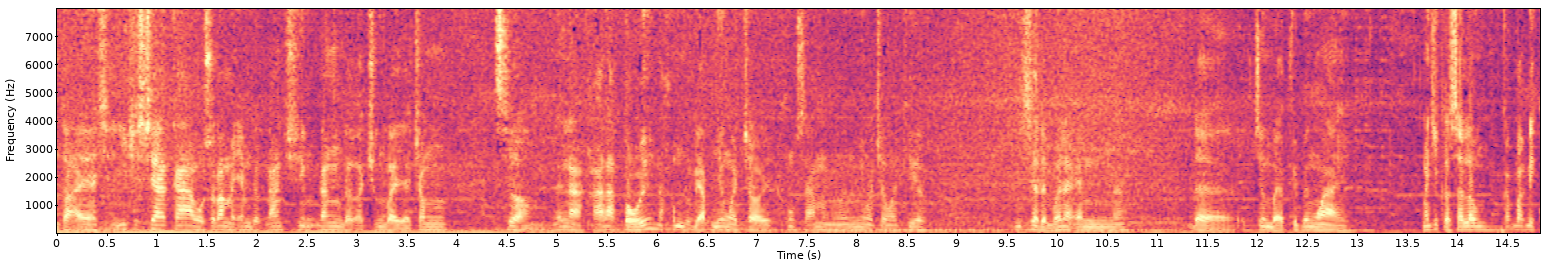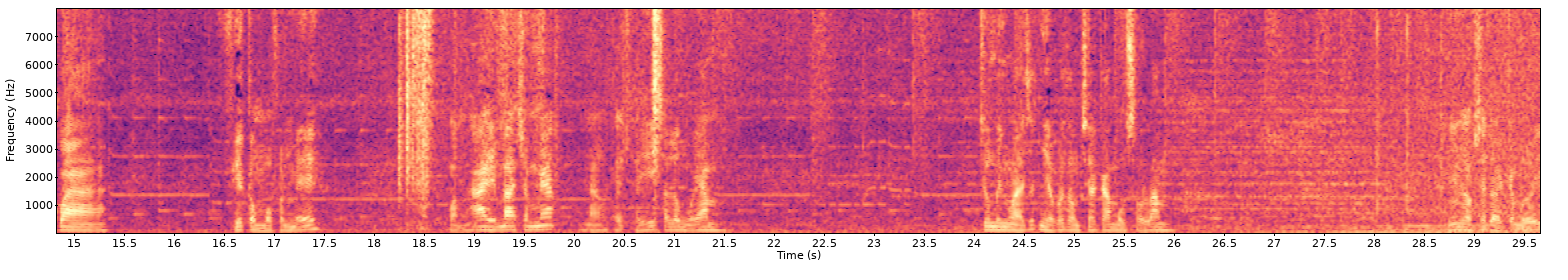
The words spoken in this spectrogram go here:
Hiện tại những chiếc xe K165 này em được đang đang được ờ, trưng bày ở trong xưởng nên là khá là tối, nó không được đẹp như ngoài trời, không sáng bằng như ngoài trời ngoài kia. Những xe đời mới là em ờ, để trưng bày phía bên ngoài. Ngay trước cửa salon, các bác đi qua phía cổng một phần mễ, khoảng 2 đến 300 mét là có thể thấy salon của em. Trưng bên ngoài rất nhiều các dòng xe K165 những dòng xe đời ca mới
